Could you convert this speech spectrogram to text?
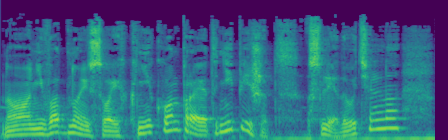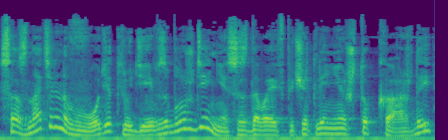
Но ни в одной из своих книг он про это не пишет. Следовательно, сознательно вводит людей в заблуждение, создавая впечатление, что каждый,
